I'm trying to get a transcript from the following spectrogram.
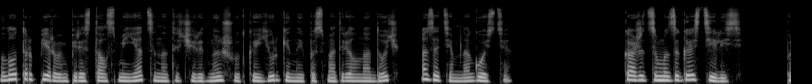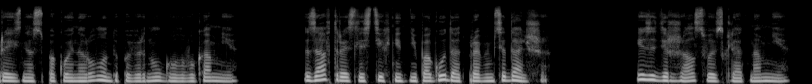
Лотер первым перестал смеяться над очередной шуткой Юргена и посмотрел на дочь, а затем на гостя. «Кажется, мы загостились», — произнес спокойно Роланд и повернул голову ко мне. «Завтра, если стихнет непогода, отправимся дальше и задержал свой взгляд на мне.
